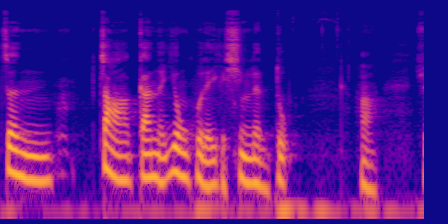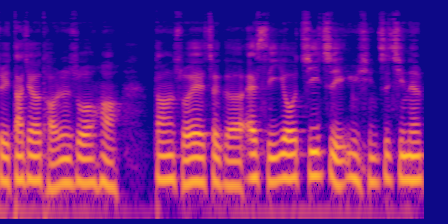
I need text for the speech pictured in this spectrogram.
正。榨干了用户的一个信任度，啊，所以大家要讨论说，哈，当所谓这个 SEO 机制运行至今呢，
